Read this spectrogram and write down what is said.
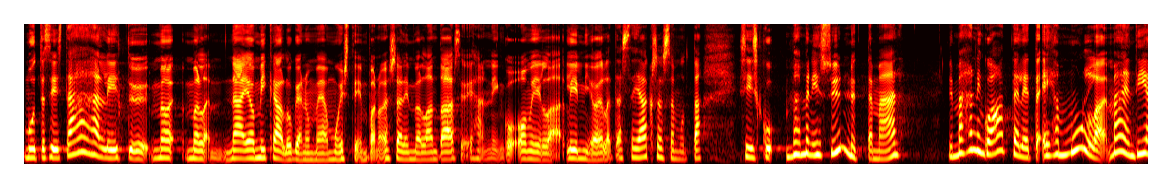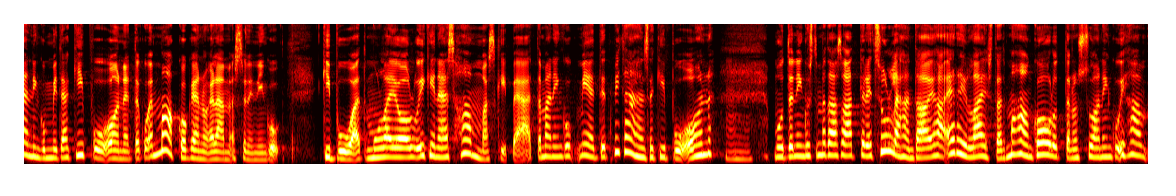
mutta siis tähän liittyy, me, me, nämä ei ole mikään lukenut meidän muistiinpanoissa, eli me ollaan taas jo ihan niin kuin omilla linjoilla tässä jaksossa, mutta siis kun mä menin synnyttämään, niin mähän niin kuin ajattelin, että eihän mulla, mä en tiedä niin kuin mitä kipu on, että kun en mä ole kokenut elämässäni niin kuin kipua, että mulla ei ole ollut ikinä edes hammaskipeä, että mä niin kuin mietin, että mitähän se kipu on. Mm. Mutta niin kuin mä taas ajattelin, että sullehan tää on ihan erilaista, että mä oon kouluttanut sua niin kuin ihan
